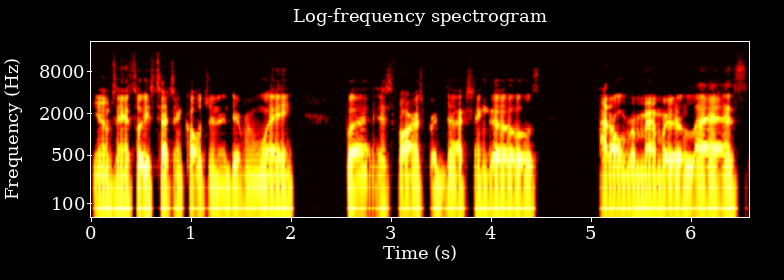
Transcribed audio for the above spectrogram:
you know what I'm saying? So he's touching culture in a different way. But as far as production goes, I don't remember the last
